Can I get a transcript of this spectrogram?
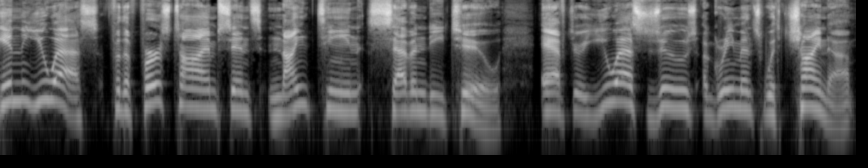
in the U.S. for the first time since 1972 after U.S. zoos' agreements with China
